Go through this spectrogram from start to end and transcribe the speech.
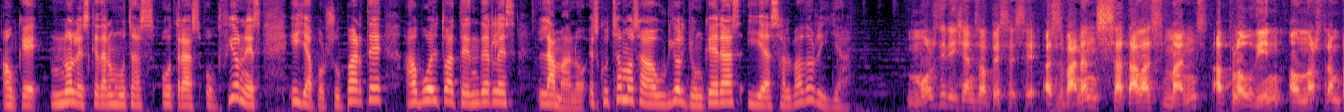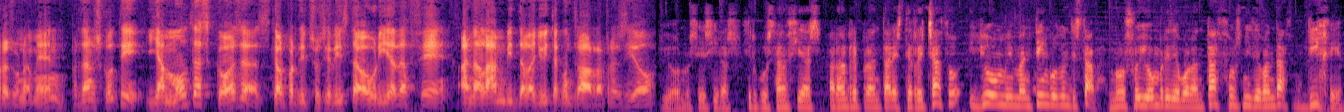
aunque no les quedan muchas otras opciones, y ya por su parte ha vuelto a tenderles la mano. Escuchamos a Uriol Junqueras y a Salvador Illa. Molts dirigents del PSC es van encetar les mans aplaudint el nostre empresonament. Per tant, escolti, hi ha moltes coses que el Partit Socialista hauria de fer en l'àmbit de la lluita contra la repressió. Yo no sé si las circunstancias harán replantar este rechazo y yo me mantengo donde estaba. No soy hombre de volantazos ni de bandazos. Dije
